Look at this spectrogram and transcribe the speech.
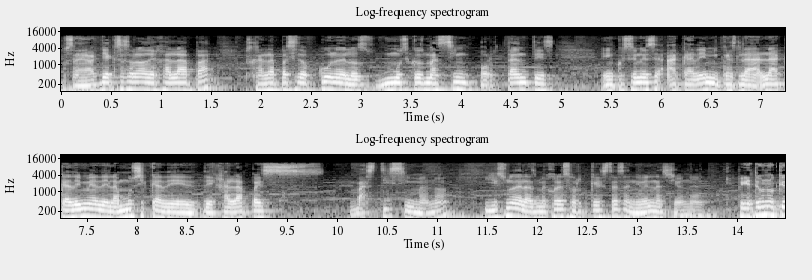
o sea, ya que estás hablando de Jalapa, pues Jalapa ha sido cuna de los músicos más importantes en cuestiones académicas. La, la Academia de la Música de, de Jalapa es vastísima, ¿no? Y es una de las mejores orquestas a nivel nacional. Fíjate, uno que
